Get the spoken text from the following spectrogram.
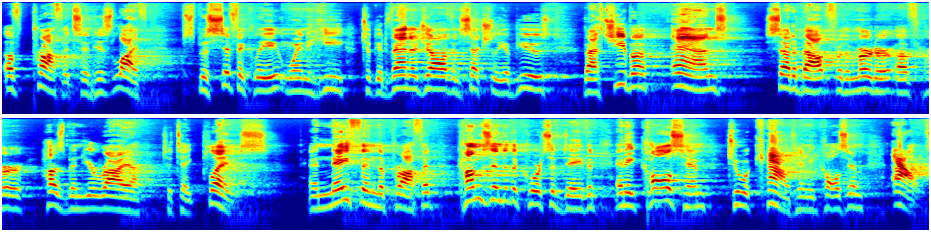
of prophets in his life, specifically when he took advantage of and sexually abused Bathsheba and set about for the murder of her husband Uriah to take place. And Nathan the prophet comes into the courts of David and he calls him to account and he calls him out.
